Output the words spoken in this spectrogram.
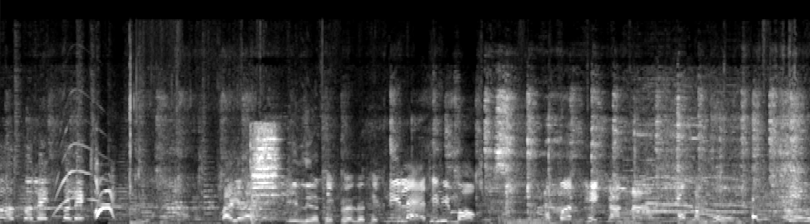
อตัวเล็กตัวเล็กไปแล้ว มีเรือเทคด้วยเรือเทคนี่แหละที่พี่บอกเขาเปิดเพลงกลางน้ำพร้อมลำโพงเออ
